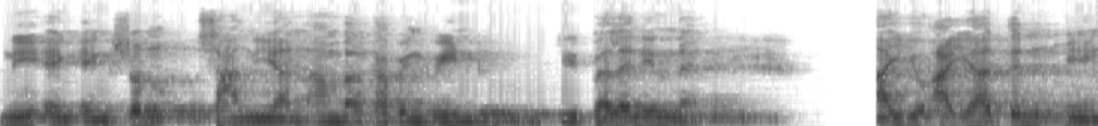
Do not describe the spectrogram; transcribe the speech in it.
ni ing ingsun sanian nambal kaping pindho. Dibaleni neh ayu ayatin min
